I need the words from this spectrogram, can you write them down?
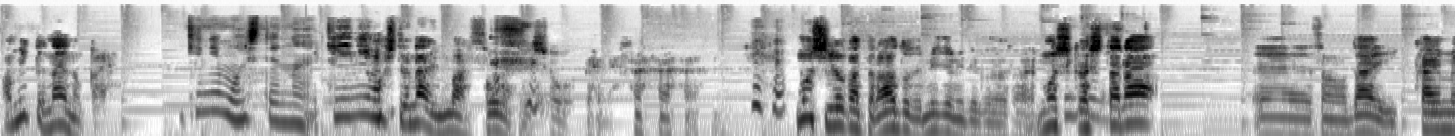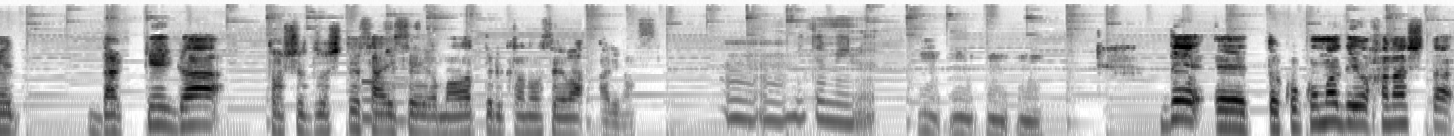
あ、見てないのかい気にもしてない。気にもしてない。まあ、そうでしょうね。もしよかったら後で見てみてください。もしかしたら、えーその第1回目だけが突出して再生が回ってる可能性はあります。うんうん、見てみる。うんうんうんうん。で、えーっと、ここまでを話した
